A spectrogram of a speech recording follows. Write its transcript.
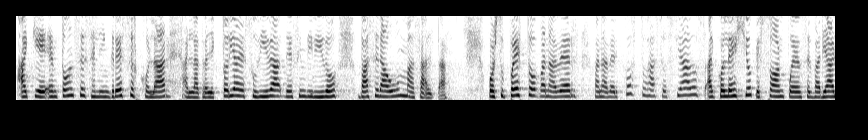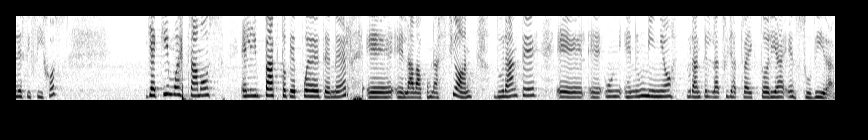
a que entonces el ingreso escolar a la trayectoria de su vida de ese individuo va a ser aún más alta. Por supuesto, van a haber, van a haber costos asociados al colegio que son, pueden ser variables y fijos. Y aquí muestramos el impacto que puede tener eh, la vacunación durante, eh, eh, un, en un niño durante la, trayectoria en su vida.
